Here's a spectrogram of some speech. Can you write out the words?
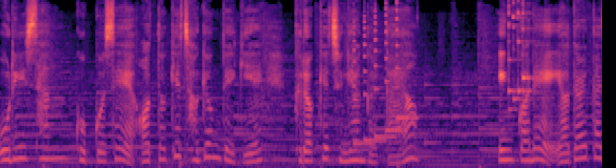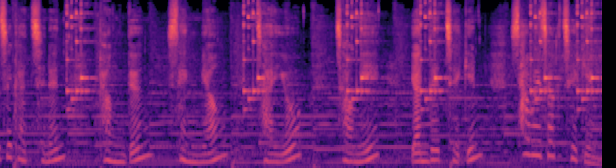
우리 삶 곳곳에 어떻게 적용되기에 그렇게 중요한 걸까요? 인권의 여덟 가지 가치는 평등, 생명, 자유, 정의, 연대 책임, 사회적 책임,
